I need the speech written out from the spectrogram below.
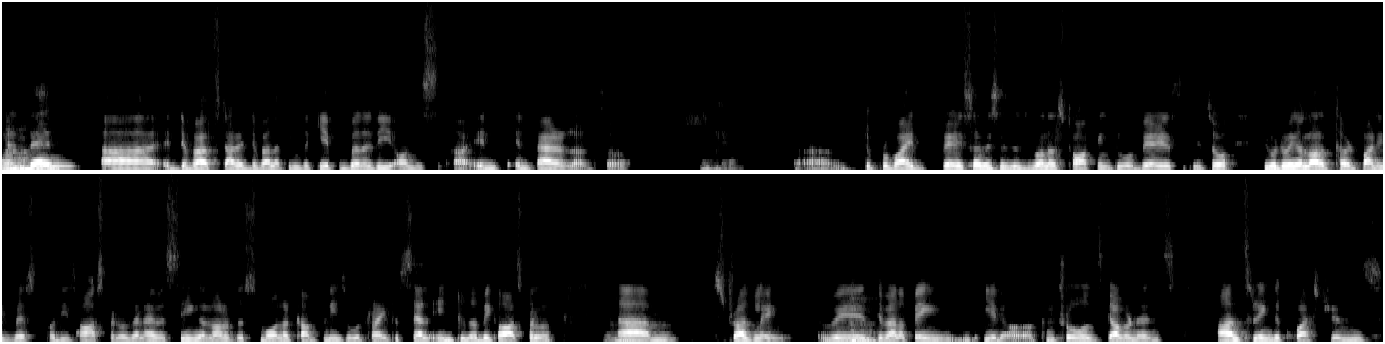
uh-huh. and then uh, developed started developing the capability on this uh, in in parallel. So. Okay. Uh, to provide various services as well as talking to a various so we were doing a lot of third party risk for these hospitals and i was seeing a lot of the smaller companies who were trying to sell into the big hospital mm-hmm. um, struggling with mm-hmm. developing you know controls governance answering the questions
